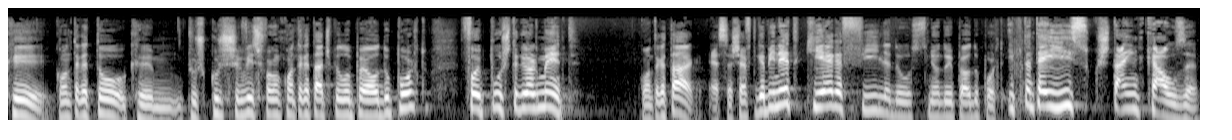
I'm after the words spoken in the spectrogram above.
que contratou, que, que cujos serviços foram contratados pelo PO do Porto, foi posteriormente contratar essa chefe de gabinete, que era filha do senhor do IPO do Porto. E, portanto, é isso que está em causa.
